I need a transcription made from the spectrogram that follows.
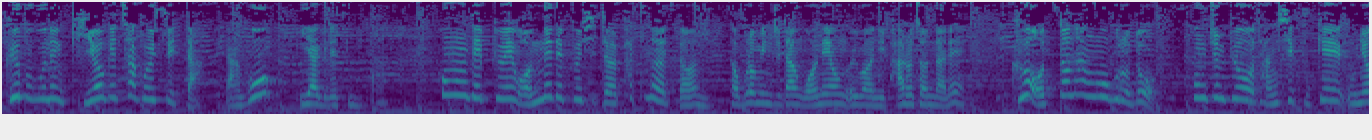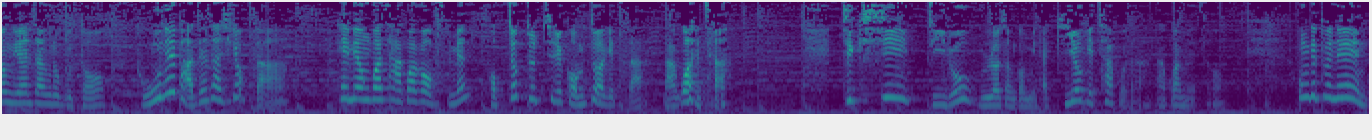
그 부분은 기억에 차고일 수 있다 라고 이야기를 했습니다. 홍 대표의 원내대표 시절 파트너였던 더불어민주당 원혜영 의원이 바로 전날에 그 어떤 항목으로도 홍준표 당시 국회 운영위원장으로부터 돈을 받은 사실이 없다. 해명과 사과가 없으면 법적 조치를 검토하겠다. 라고 하자. 즉시 뒤로 물러선 겁니다. 기억의 착오다. 라고 하면서. 홍 대표는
